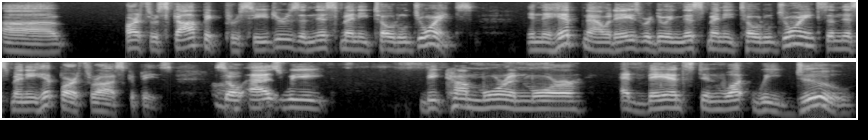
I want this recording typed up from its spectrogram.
uh, arthroscopic procedures and this many total joints. In the hip nowadays, we're doing this many total joints and this many hip arthroscopies. So oh. as we become more and more advanced in what we do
